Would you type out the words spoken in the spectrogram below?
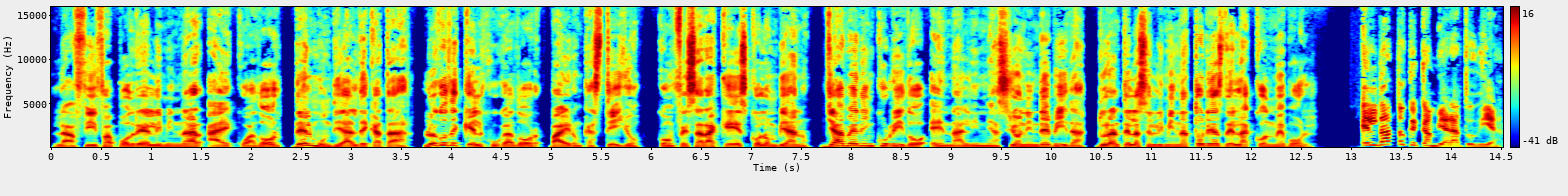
la FIFA podría eliminar a Ecuador del Mundial de Qatar, luego de que el jugador Byron Castillo confesara que es colombiano, ya haber incurrido en alineación indebida durante las eliminatorias de la Conmebol. El dato que cambiará tu día.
